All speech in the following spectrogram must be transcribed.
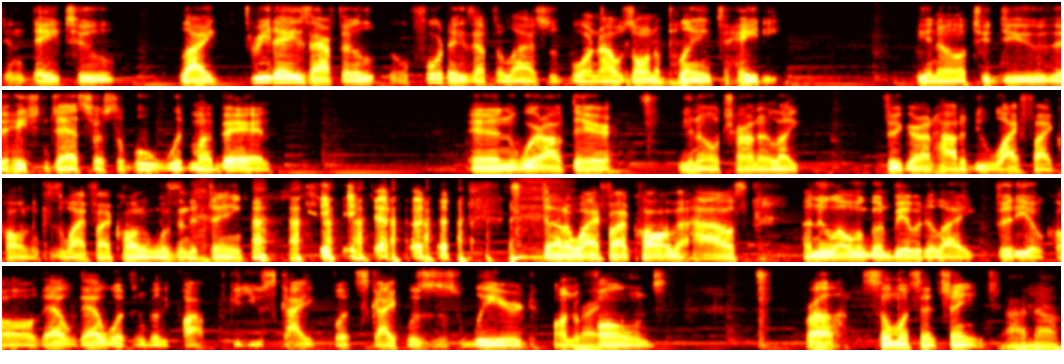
then day two, like three days after, four days after Elias was born, I was on a plane to Haiti, you know, to do the Haitian Jazz Festival with my band. And we're out there, you know, trying to like figure out how to do Wi-Fi calling because Wi-Fi calling wasn't a thing. Got a Wi-Fi call the house. I knew I wasn't going to be able to like video call. That that wasn't really popular. You could use Skype, but Skype was just weird on the Right. phones. Bruh, so much had changed. i know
